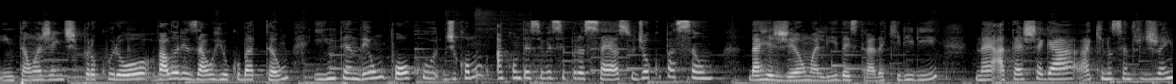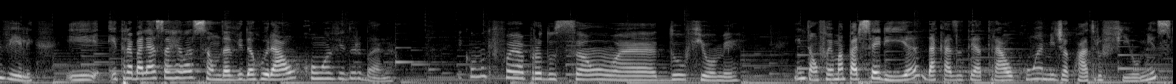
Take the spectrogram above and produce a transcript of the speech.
Então a gente procurou valorizar o rio Cubatão e entender um pouco de como aconteceu esse processo de ocupação da região ali da Estrada Quiriri, né, até chegar aqui no centro de Joinville e, e trabalhar essa relação da vida rural com a vida urbana. E como que foi a produção é, do filme? Então, foi uma parceria da Casa Teatral com a Mídia 4 Filmes,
